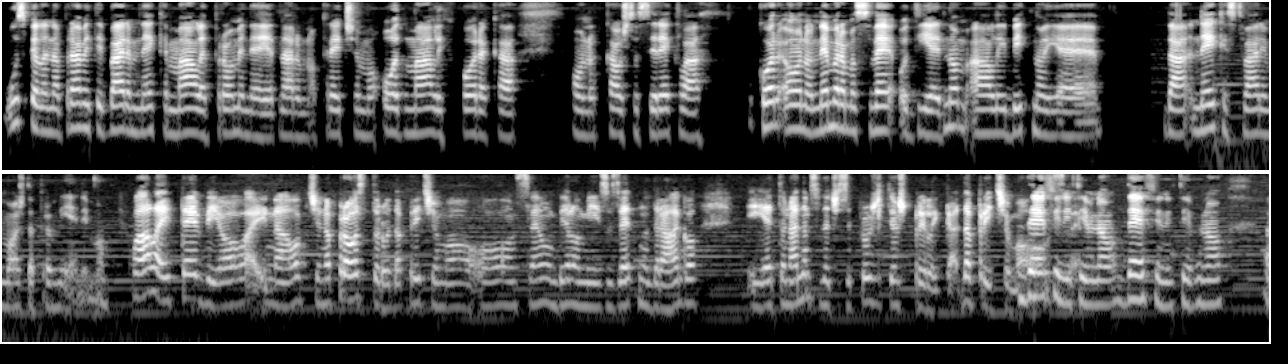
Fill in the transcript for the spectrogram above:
uspjele napraviti barem neke male promjene jer naravno krećemo od malih koraka ono kao što si rekla ono ne moramo sve odjednom ali bitno je da neke stvari možda promijenimo. Hvala i tebi ovaj, na opće na prostoru da pričamo o ovom svemu. Bilo mi izuzetno drago i eto, nadam se da će se pružiti još prilika da pričamo Definitivno, o definitivno. Uh,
